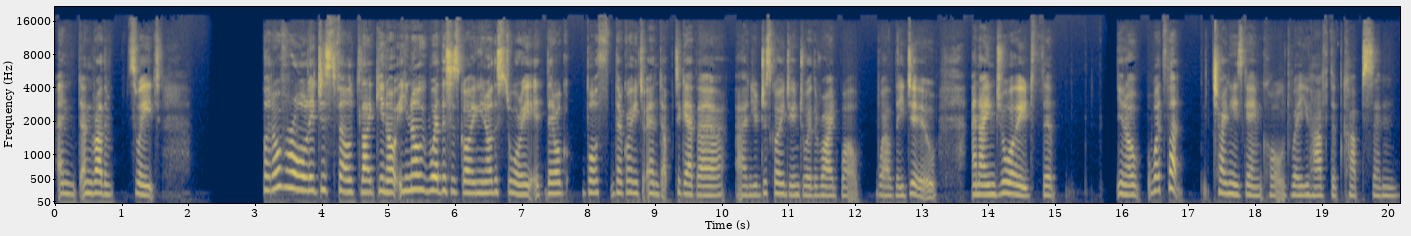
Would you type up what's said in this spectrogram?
and and rather sweet but overall it just felt like you know you know where this is going you know the story it, they're all both they're going to end up together and you're just going to enjoy the ride while while they do and i enjoyed the you know what's that chinese game called where you have the cups and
